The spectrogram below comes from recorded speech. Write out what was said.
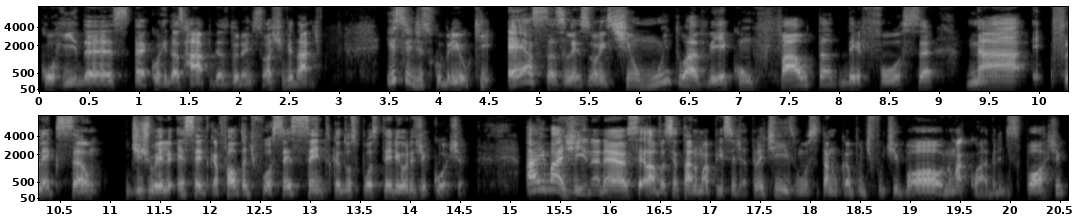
corridas, é, corridas rápidas durante sua atividade. E se descobriu que essas lesões tinham muito a ver com falta de força na flexão de joelho excêntrica, falta de força excêntrica dos posteriores de coxa. Aí imagina, né? Sei lá, você está numa pista de atletismo, você está num campo de futebol, numa quadra de esporte,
